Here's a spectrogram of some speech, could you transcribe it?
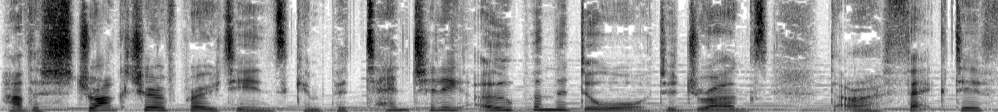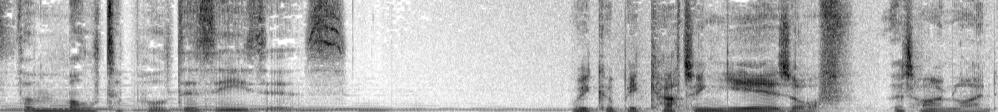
How the structure of proteins can potentially open the door to drugs that are effective for multiple diseases. We could be cutting years off the timeline.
